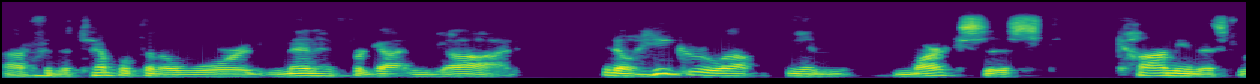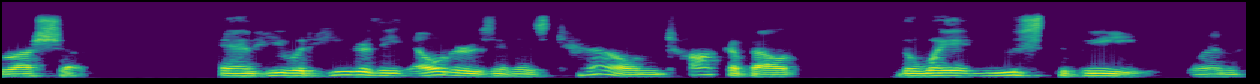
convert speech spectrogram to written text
uh, for the Templeton Award, Men Have Forgotten God. You know, he grew up in Marxist communist Russia. And he would hear the elders in his town talk about the way it used to be when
